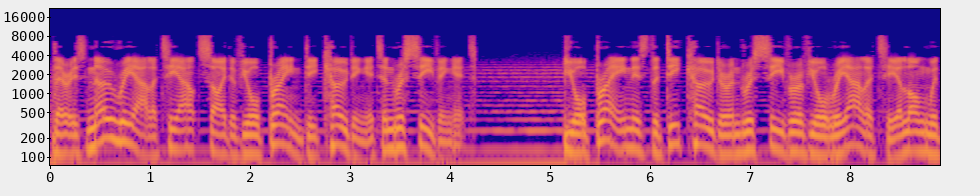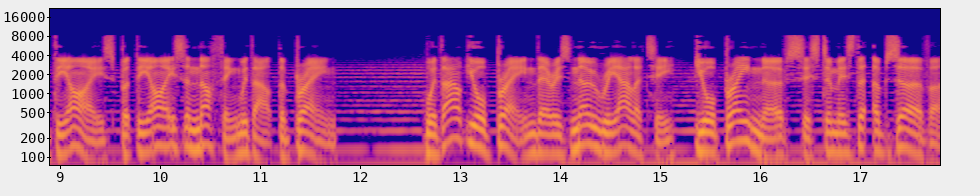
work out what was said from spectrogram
There is no reality outside of your brain decoding it and receiving it. Your brain is the decoder and receiver of your reality along with the eyes, but the eyes are nothing without the brain. Without your brain, there is no reality, your brain nerve system is the observer.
